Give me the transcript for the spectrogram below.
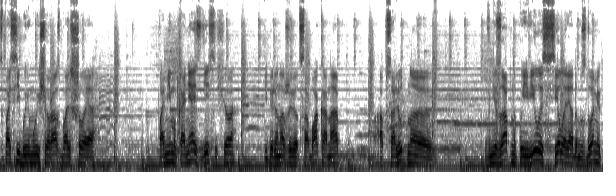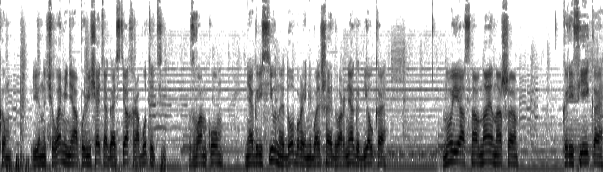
Спасибо ему еще раз большое. Помимо коня здесь еще теперь у нас живет собака. Она абсолютно внезапно появилась, села рядом с домиком и начала меня оповещать о гостях, работать звонком. Неагрессивная, добрая, небольшая дворняга, белка. Ну и основная наша корифейка,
